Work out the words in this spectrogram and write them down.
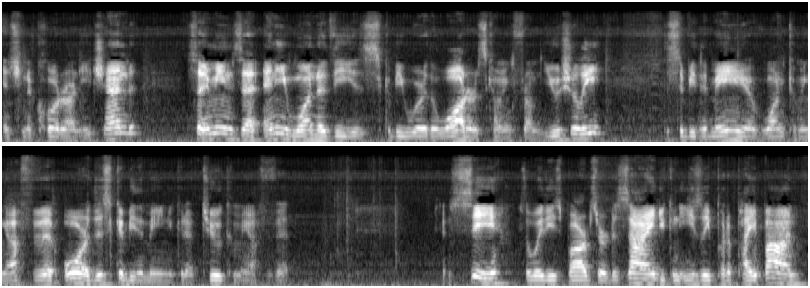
inch and a quarter on each end. So it means that any one of these could be where the water is coming from. Usually, this would be the main, you have one coming off of it, or this could be the main, you could have two coming off of it. You can see the way these barbs are designed, you can easily put a pipe on,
